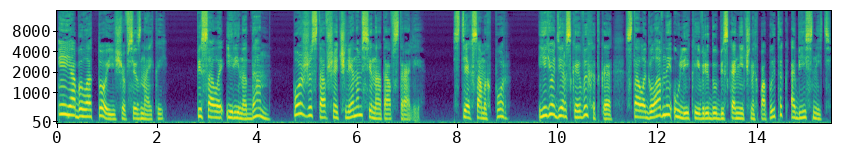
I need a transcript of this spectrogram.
и я была той еще всезнайкой. Писала Ирина Дан, позже ставшая членом Сената Австралии. С тех самых пор ее дерзкая выходка стала главной уликой в ряду бесконечных попыток объяснить,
